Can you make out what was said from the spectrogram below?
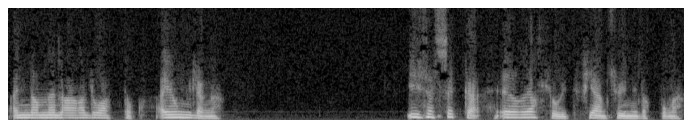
аннерналааралуартоq ajungilanga исассакка эриарлуит фиансуинилерпунга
